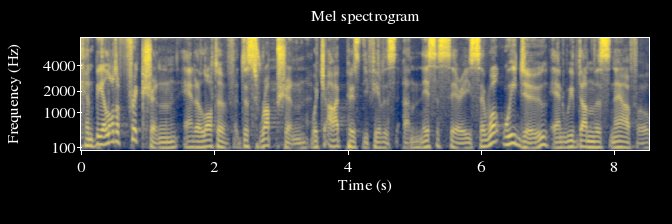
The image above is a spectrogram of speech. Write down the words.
can be a lot of friction and a lot of disruption, which I personally feel is unnecessary. So, what we do, and we've done this now for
